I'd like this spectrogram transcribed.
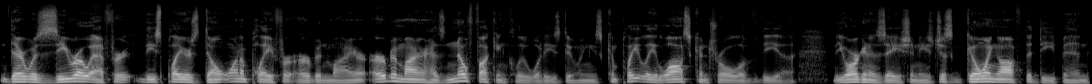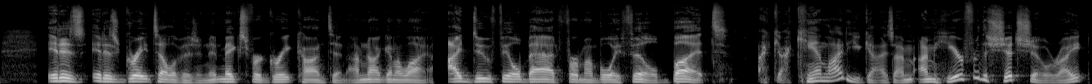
there was zero effort. These players don't want to play for Urban Meyer. Urban Meyer has no fucking clue what he's doing. He's completely lost control of the uh, the organization. He's just going off the deep end. It is it is great television. It makes for great content. I'm not gonna lie. I do feel bad for my boy Phil, but I, I can't lie to you guys. I'm I'm here for the shit show, right?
